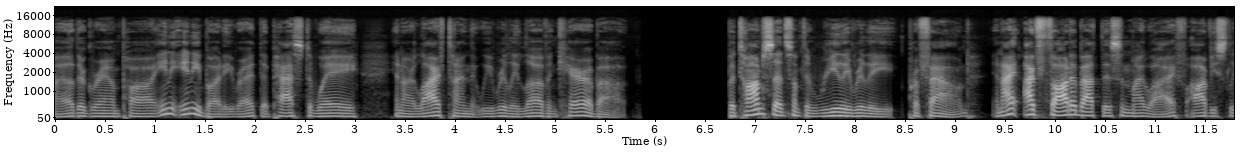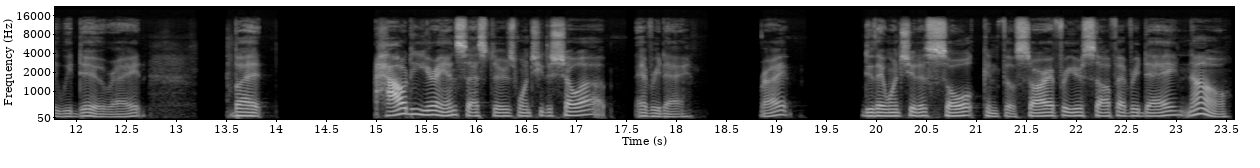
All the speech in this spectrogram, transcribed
my other grandpa, any anybody, right, that passed away in our lifetime that we really love and care about. But Tom said something really, really profound. And I, I've thought about this in my life. Obviously, we do, right? But how do your ancestors want you to show up every day, right? Do they want you to sulk and feel sorry for yourself every day? No.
